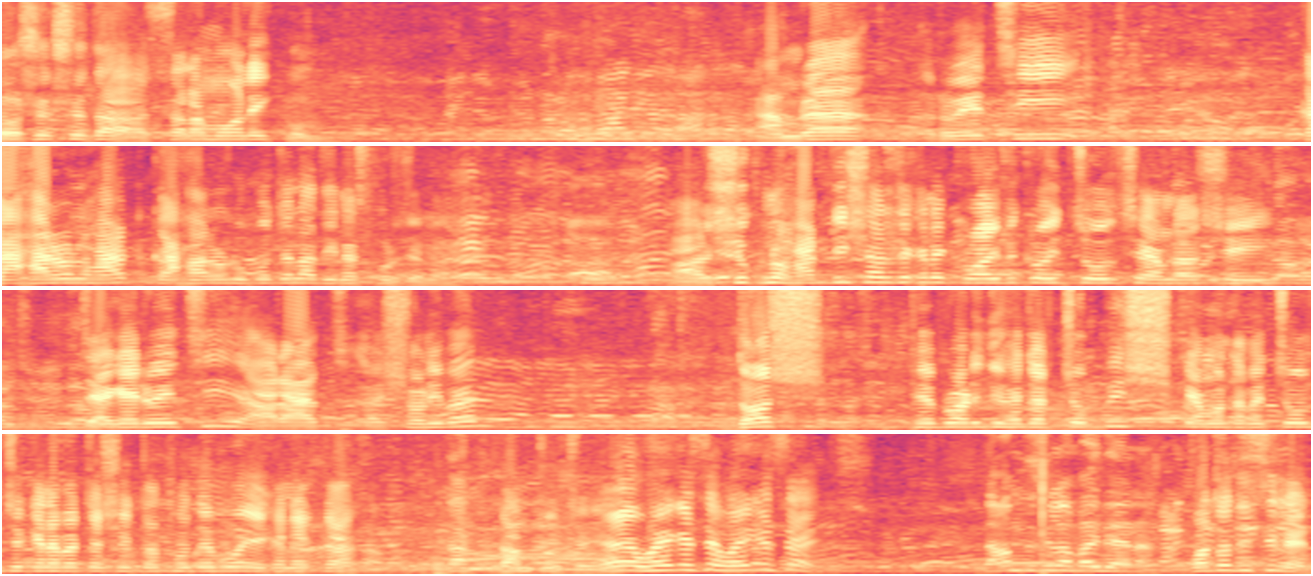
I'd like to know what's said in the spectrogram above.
দর্শক শ্রোতা আসসালামু আলাইকুম। আমরা রয়েছি কাহারল হাট কাহারল উপজেলা দিনাজপুর জেলা। আর শুকনো হাড্ডি সার যেখানে ক্রয় বিক্রয় চলছে আমরা সেই জায়গায় রয়েছি। আর আজ শনিবার দশ ফেব্রুয়ারি দুই হাজার চব্বিশ কেমন দামে চলছে কেনাবেচা সেই তথ্য দেবো। এখানে একটা দাম চলছে। হ্যাঁ হয়ে গেছে হয়ে গেছে? দাম দিছিলাম ভাই দেয় না। কত দিছিলেন?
